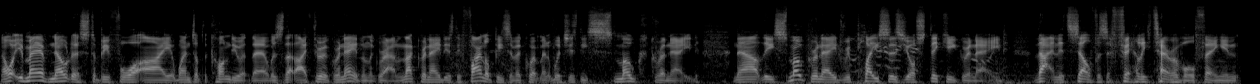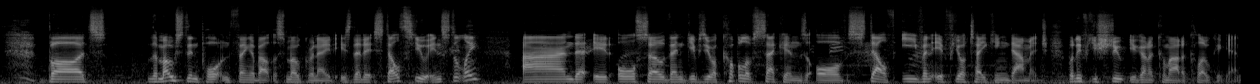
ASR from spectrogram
Now, what you may have noticed before I went up the conduit there was that I threw a grenade on the ground, and that grenade is the final piece of equipment, which is the smoke grenade. Now, the smoke grenade replaces your sticky grenade. That in itself is a fairly terrible thing, but the most important thing about the smoke grenade is that it stealths you instantly, and it also then gives you a couple of seconds of stealth even if you're taking damage. But if you shoot, you're going to come out of cloak again.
